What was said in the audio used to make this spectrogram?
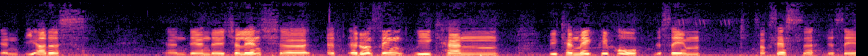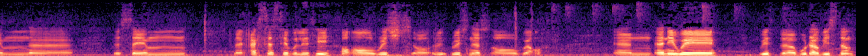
and the others. And then the challenge. Uh, I, I don't think we can we can make people the same success, uh, the same uh, the same like accessibility for all rich or richness or wealth. And anyway, with the Buddha wisdom,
